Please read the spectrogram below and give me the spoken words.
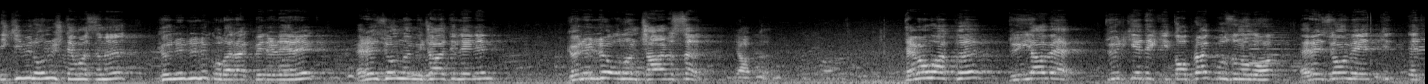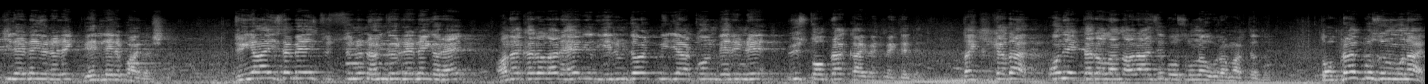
2013 temasını gönüllülük olarak belirleyerek erozyonla mücadelenin gönüllü olun çağrısı yaptı. Tema Vakfı dünya ve Türkiye'deki toprak bozulumu, erozyon ve etki- etkilerine yönelik verileri paylaştı. Dünya İzleme Enstitüsü'nün öngörülerine göre ana karalar her yıl 24 milyar ton verimli üst toprak kaybetmektedir. Dakikada 10 hektar alan arazi bozulumuna uğramaktadır. Toprak bozulumuna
